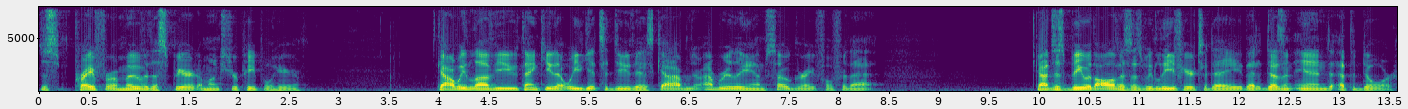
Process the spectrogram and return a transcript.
Just pray for a move of the Spirit amongst your people here. God, we love you. Thank you that we get to do this. God, I really am so grateful for that. God, just be with all of us as we leave here today, that it doesn't end at the door.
